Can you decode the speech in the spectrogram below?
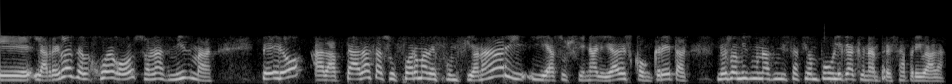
eh, las reglas del juego son las mismas pero adaptadas a su forma de funcionar y, a sus finalidades concretas. No es lo mismo una administración pública que una empresa privada.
